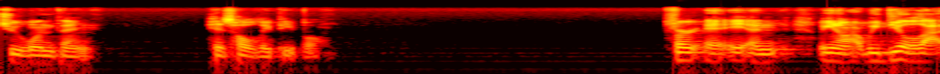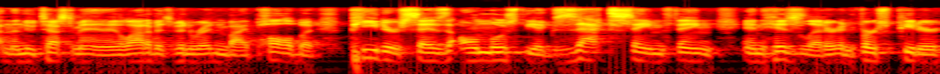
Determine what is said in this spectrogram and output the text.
to one thing his holy people for and you know we deal a lot in the new testament and a lot of it's been written by paul but peter says almost the exact same thing in his letter in First peter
